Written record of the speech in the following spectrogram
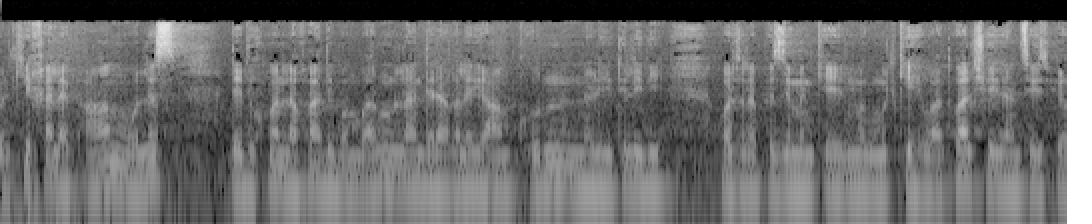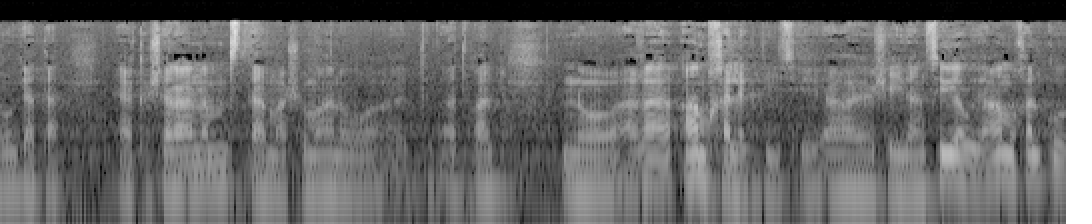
ملکي خلک عام ولس د دښمن لخوا د بمبارونو لاندې راغلی عام کورونه نړېدلي دي ورسره په ضمن کې موږ ملکي هیوادوال شهیدان سوي سپېغو کې حتی کشران هم ستا ماشومان او اطفال نو هغه عام خلک دي چې شهیدان سوي او د عام خلکو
